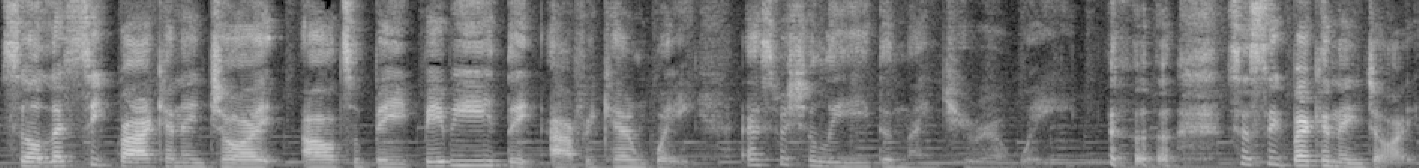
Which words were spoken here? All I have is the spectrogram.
So let's sit back and enjoy how to bathe baby the African way, especially the Nigeria way. so sit back and enjoy.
